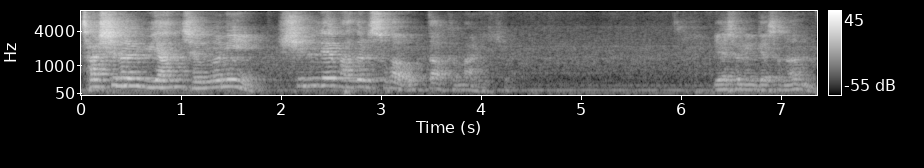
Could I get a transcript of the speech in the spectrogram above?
자신을 위한 정언이 신뢰받을 수가 없다. 그 말이죠. 예수님께서는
